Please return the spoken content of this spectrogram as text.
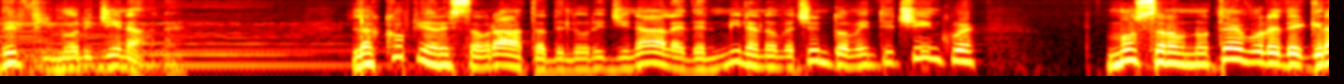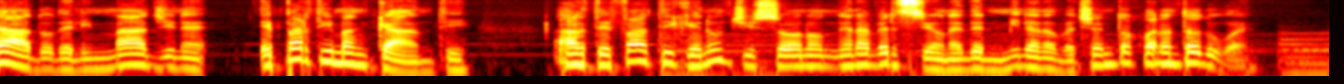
del film originale. La copia restaurata dell'originale del 1925 mostra un notevole degrado dell'immagine e parti mancanti, artefatti che non ci sono nella versione del 1942.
